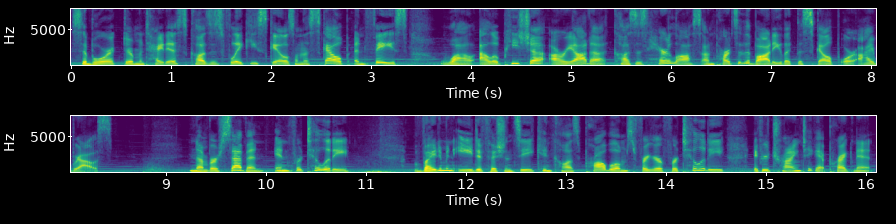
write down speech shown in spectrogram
Seborrheic dermatitis causes flaky scales on the scalp and face, while alopecia areata causes hair loss on parts of the body like the scalp or eyebrows. Number 7. Infertility. Vitamin E deficiency can cause problems for your fertility if you're trying to get pregnant.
